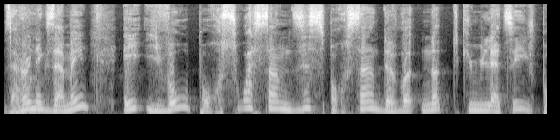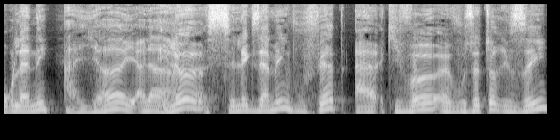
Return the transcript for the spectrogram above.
Vous avez un examen et il vaut pour 70% de votre note cumulative pour l'année. Aïe, aïe. Alors, Et là, c'est l'examen que vous faites à- qui va euh, vous autoriser,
